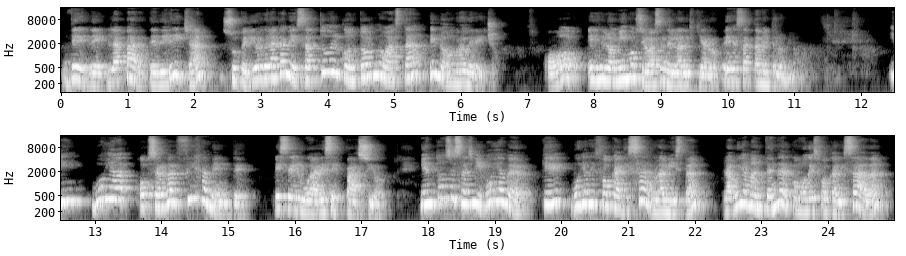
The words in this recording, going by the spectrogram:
desde la parte derecha superior de la cabeza todo el contorno hasta el hombro derecho. O es lo mismo si lo hacen del lado izquierdo, es exactamente lo mismo voy a observar fijamente ese lugar, ese espacio. Y entonces allí voy a ver que voy a desfocalizar la vista, la voy a mantener como desfocalizada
